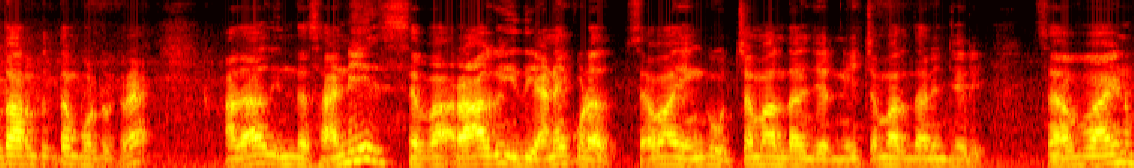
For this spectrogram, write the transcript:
உதாரணத்துக்கு தான் போட்டிருக்கிறேன். அதாவது இந்த சனி செவ்வாய் ராகு இது இணையக்கூடாது. செவ்வாய் எங்கே உச்சமாக இருந்தாலும் சரி நீச்சமாக இருந்தாலும் சரி செவ்வாயின்னு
